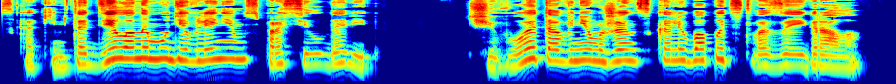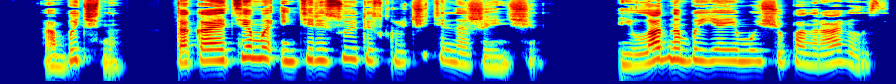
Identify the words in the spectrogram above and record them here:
С каким-то деланным удивлением спросил Давид. Чего это в нем женское любопытство заиграло? Обычно Такая тема интересует исключительно женщин. И ладно бы я ему еще понравилась,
